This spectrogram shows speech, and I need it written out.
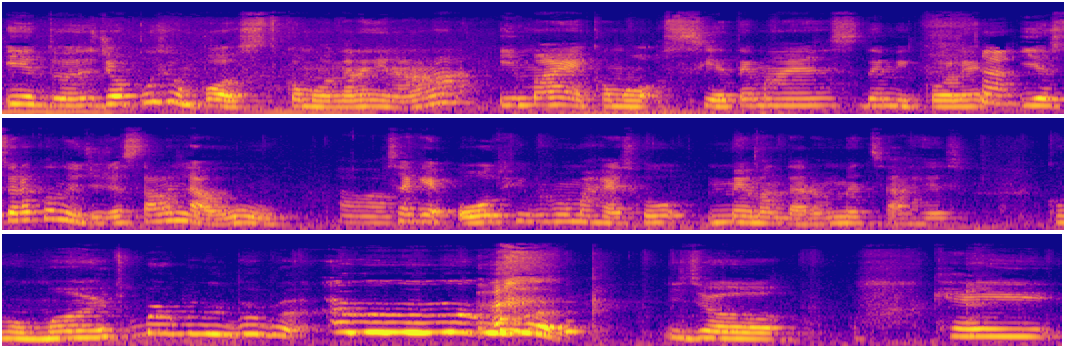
Y entonces yo puse un post como nana, nana, nana, y mae, como siete maes de mi cole, y esto era cuando yo ya estaba en la U. Wow. O sea que old people from my high school me mandaron mensajes como mae, y yo, okay,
